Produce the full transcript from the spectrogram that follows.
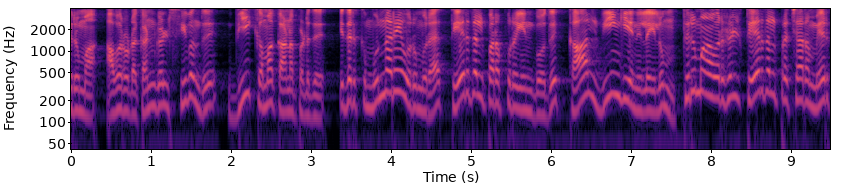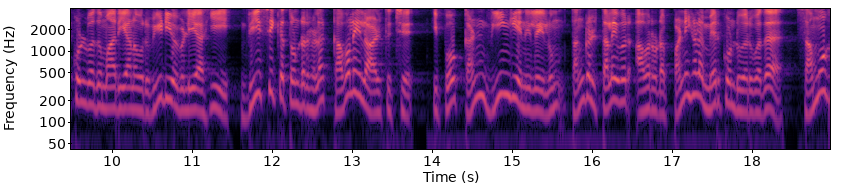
திருமா. அவரோட கண்கள் சிவந்து வீக்கமா காணப்படுது. இதற்கு முன்னரே ஒரு முறை தேர்தல் பரப்புரையின் போது கால் வீங்கிய நிலையிலும் திருமா அவர்கள் தேர்தல் பிரச்சாரம் மேற்கொள்வது மாதிரியான ஒரு வீடியோ வெளியாகி வீசிக்க தொண்டர்களை கவலையில ஆழ்த்துச்சு. இப்போ கண் வீங்கிய நிலையிலும் தங்கள் தலைவர் அவரோட பணிகளை மேற்கொண்டு வருவத சமூக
